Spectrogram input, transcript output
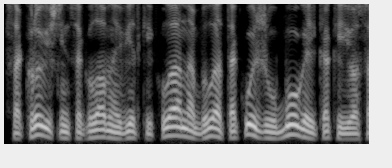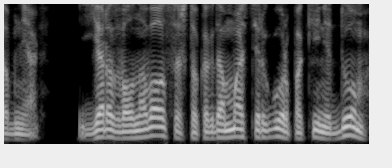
Сокровищница главной ветки клана была такой же убогой, как ее особняк. Я разволновался, что когда мастер гор покинет дом,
